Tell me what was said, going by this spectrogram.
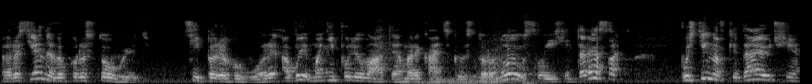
росіяни використовують ці переговори, аби маніпулювати американською стороною у своїх інтересах, постійно вкидаючи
